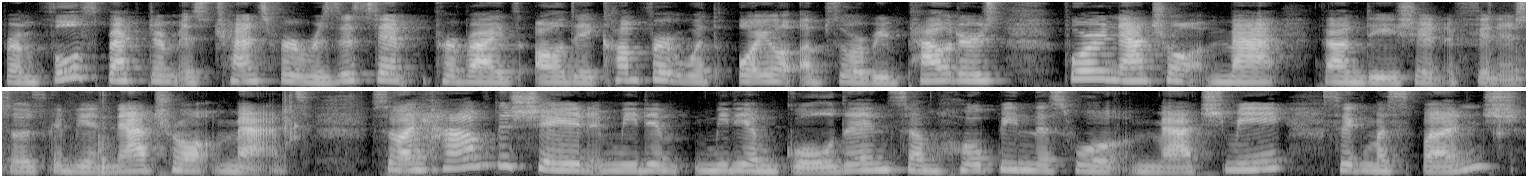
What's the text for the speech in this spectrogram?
from full spectrum is transfer resistant, provides all day comfort with oil absorbing powders for a natural matte foundation finish. So it's gonna be a natural matte. So I have the shade medium, medium golden. So I'm hoping this will match me. Sigma sponge.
